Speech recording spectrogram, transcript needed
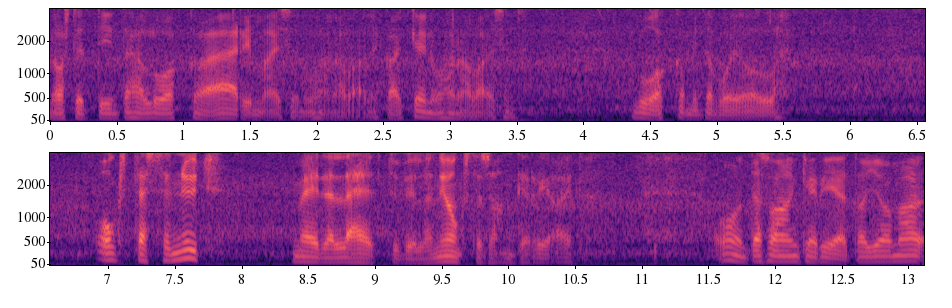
nostettiin tähän luokkaan äärimmäisen uhanalainen, kaikkein uhanalaisen luokka, mitä voi olla. Onko tässä nyt meidän lähettyvillä, niin onko tässä ankeriaita? On tässä ankeriaita, joo. Mä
